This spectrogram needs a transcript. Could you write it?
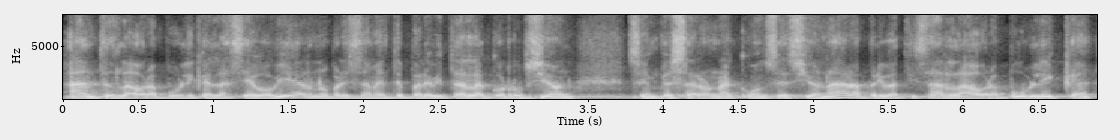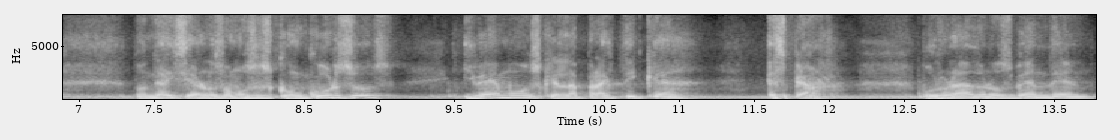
Antes la obra pública la hacía gobierno, precisamente para evitar la corrupción. Se empezaron a concesionar, a privatizar la obra pública, donde hicieron los famosos concursos, y vemos que en la práctica es peor. Por un lado nos venden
